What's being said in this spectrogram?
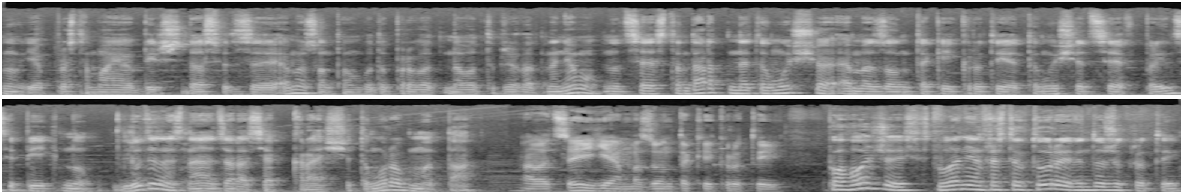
Ну я просто маю більш досвід з Amazon, тому буду проводити приклад на ньому. Ну це стандарт не тому, що Amazon такий крутий, а тому що це в принципі ну люди не знають зараз як краще, тому робимо так. Але це і є Амазон такий крутий. Погоджуюсь, в плані інфраструктури він дуже крутий.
